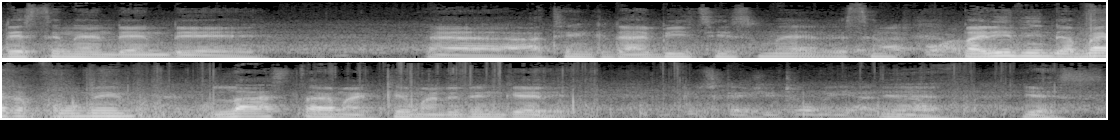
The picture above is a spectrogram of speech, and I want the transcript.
this thing and then the uh, I think diabetes medicine. But even the metformin, last time I came, I didn't get it. Just because you told me you had Yeah, enough. yes.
